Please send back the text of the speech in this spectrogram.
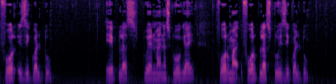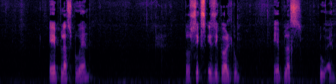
Four is equal to a plus two n minus two हो गया है four four plus two is equal to a plus two n. तो six is equal to a plus two n.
